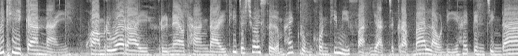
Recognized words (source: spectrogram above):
วิธีการไหน ความรู้อะไรหรือแนวทางใดที่จะช่วยเสริมให้กลุ่มคนที่มีฝันอยากจะกลับบ้านเหล่านี้ให้เป็นจริงได้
